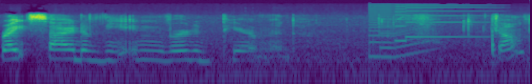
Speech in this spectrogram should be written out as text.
right side of the inverted pyramid. Jump.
